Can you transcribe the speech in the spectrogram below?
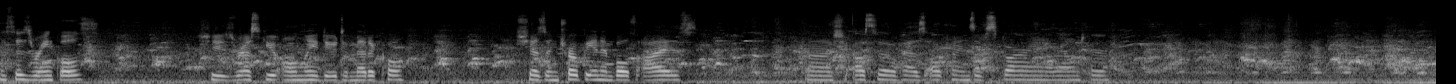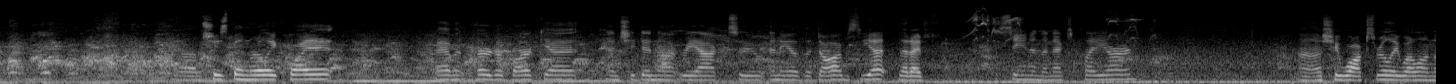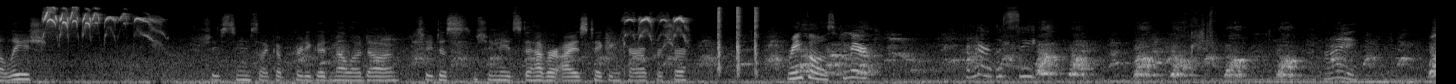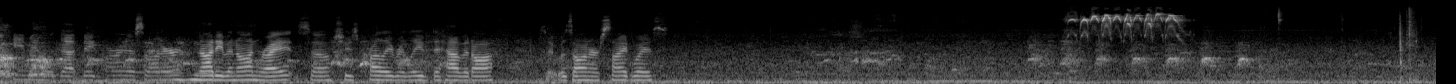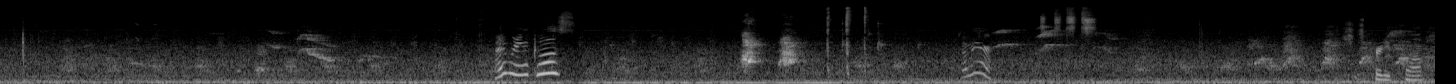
This is Wrinkles. She's rescue only due to medical. She has entropion in both eyes. Uh, she also has all kinds of scarring around her. Um, she's been really quiet. I haven't heard her bark yet, and she did not react to any of the dogs yet that I've seen in the next play yard. Uh, she walks really well on the leash. She seems like a pretty good mellow dog. She just, she needs to have her eyes taken care of for sure. Wrinkles, come here. Come here, let's see. Hi. Came in with that big harness on her, not even on right, so she's probably relieved to have it off. because It was on her sideways. Hi, Come here. She's pretty plump.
